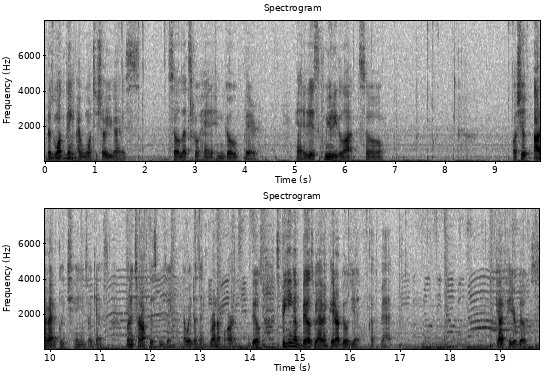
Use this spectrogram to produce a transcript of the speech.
there's one thing I want to show you guys. So let's go ahead and go there. And it is community lot, so well, should automatically change, I guess. We're gonna turn off this music. That way it doesn't run up our bills. Speaking of bills, we haven't paid our bills yet. That's bad. gotta pay your bills.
